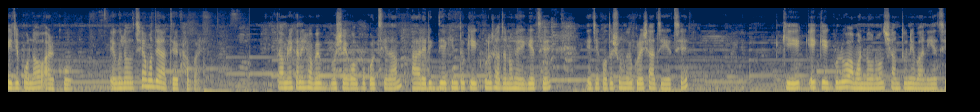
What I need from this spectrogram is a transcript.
এই যে পোলাও আর কোক, এগুলো হচ্ছে আমাদের রাতের খাবার। তো আমরা এখানে সবাই বসে গল্প করছিলাম, আর এদিক দিয়ে কিন্তু কেকগুলো সাজানো হয়ে গেছে। এই যে কত সুন্দর করে সাজিয়েছে। কেক, এই কেকগুলো আমার ননদ শান্তনি বানিয়েছে,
